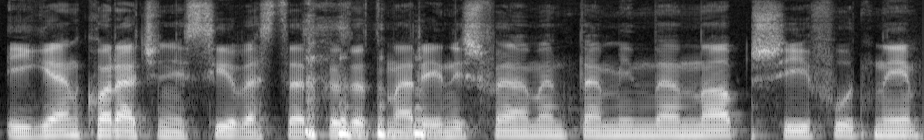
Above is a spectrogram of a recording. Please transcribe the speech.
Igen, karácsony és szilveszter között már én is felmentem minden nap sífutni.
